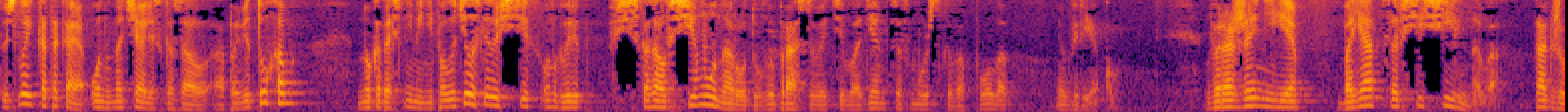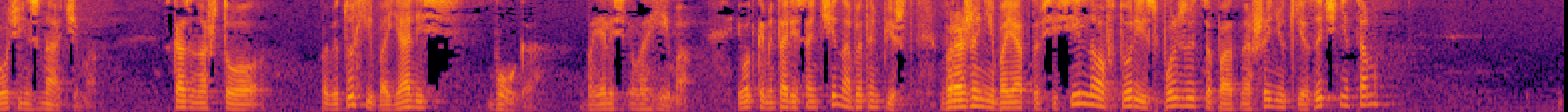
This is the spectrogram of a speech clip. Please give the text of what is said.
То есть логика такая, он вначале сказал повитухам, но когда с ними не получилось, следующий стих, он говорит, сказал всему народу, выбрасывайте младенцев мужского пола в реку. Выражение «бояться всесильного» также очень значимо. Сказано, что повитухи боялись Бога, боялись Элогима. И вот комментарий Санчина об этом пишет. Выражение «бояться всесильного» в Торе используется по отношению к язычницам,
